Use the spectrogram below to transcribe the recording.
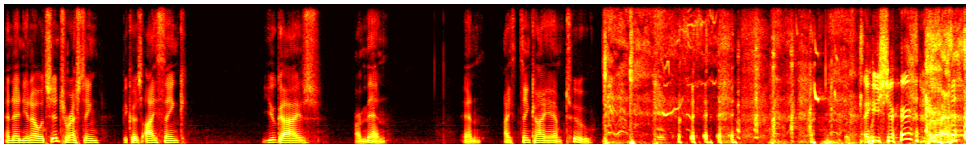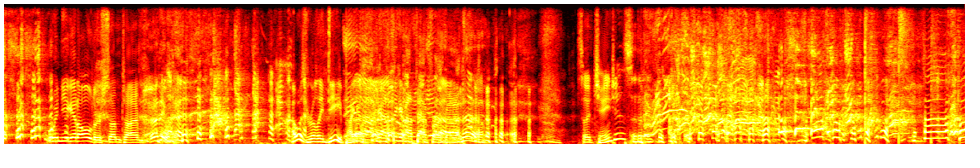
And then, you know, it's interesting because I think you guys are men. And I think I am too. Are you sure? when you get older sometimes. But anyway, That was really deep. I gotta, I gotta think about that for a minute. so it changes?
